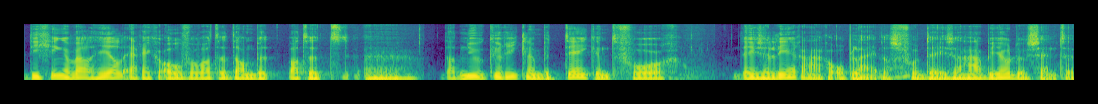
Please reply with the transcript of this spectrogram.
die gingen wel heel erg over wat het dan wat het, dat nieuwe curriculum betekent voor deze lerarenopleiders, voor deze HBO-docenten.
